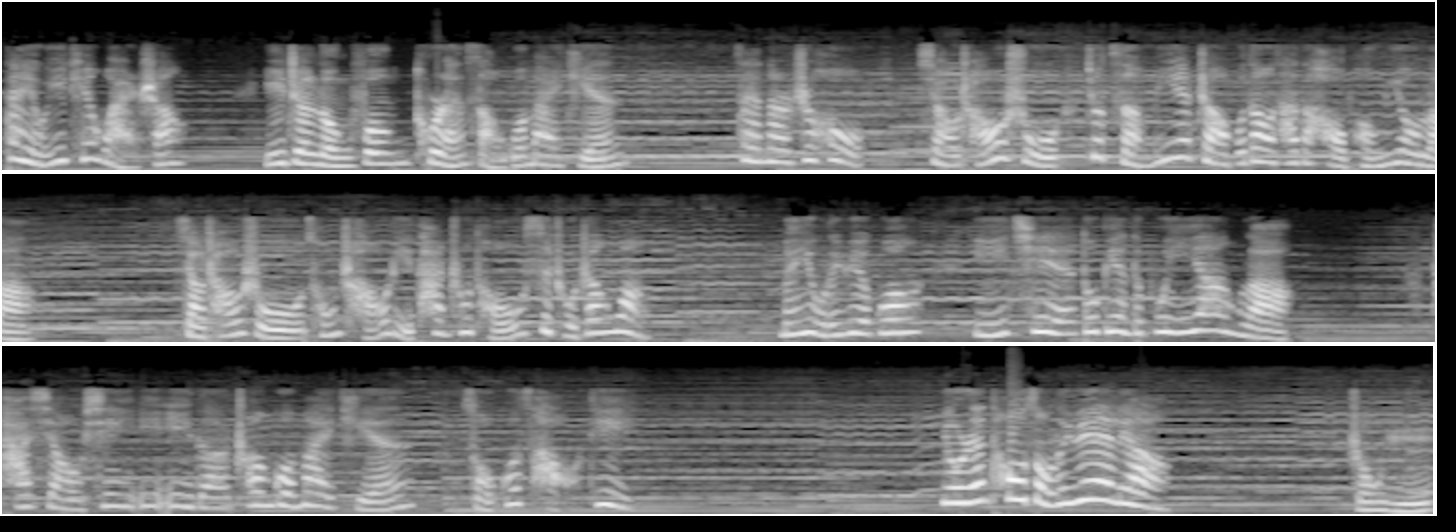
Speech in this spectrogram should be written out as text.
但有一天晚上，一阵冷风突然扫过麦田，在那之后。小巢鼠就怎么也找不到它的好朋友了。小巢鼠从巢里探出头，四处张望。没有了月光，一切都变得不一样了。他小心翼翼地穿过麦田，走过草地。有人偷走了月亮。终于，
